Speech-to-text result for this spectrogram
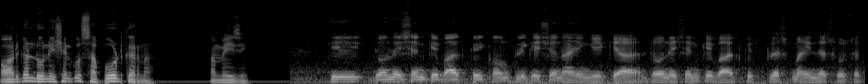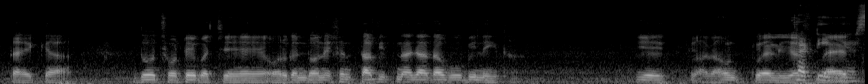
ऑर्गन डोनेशन को सपोर्ट करना। अमेजिंग कि डोनेशन के बाद कोई कॉम्प्लिकेशन आएँगे क्या? डोनेशन के बाद कुछ प्लस माइनस हो सकता है क्या? दो छोटे बच्चे हैं ऑर्गन डोनेशन तब इतना ज़्यादा वो भी नहीं था। ये अराउंड ट्वेल्व ईयर्स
